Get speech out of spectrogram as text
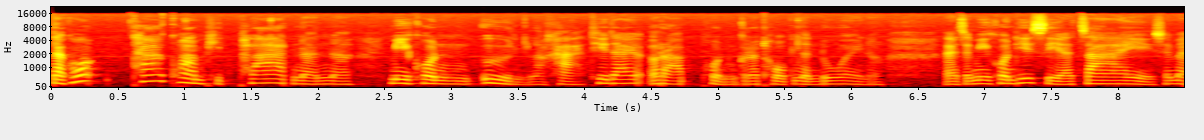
แต่ก็ ถ้าความผิดพลาดนั้นนะมีคนอื่นล่ะคะที่ได้รับผลกระทบนั้นด้วยเนาะอาจจะมีคนที่เสียใจใช่ไหม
